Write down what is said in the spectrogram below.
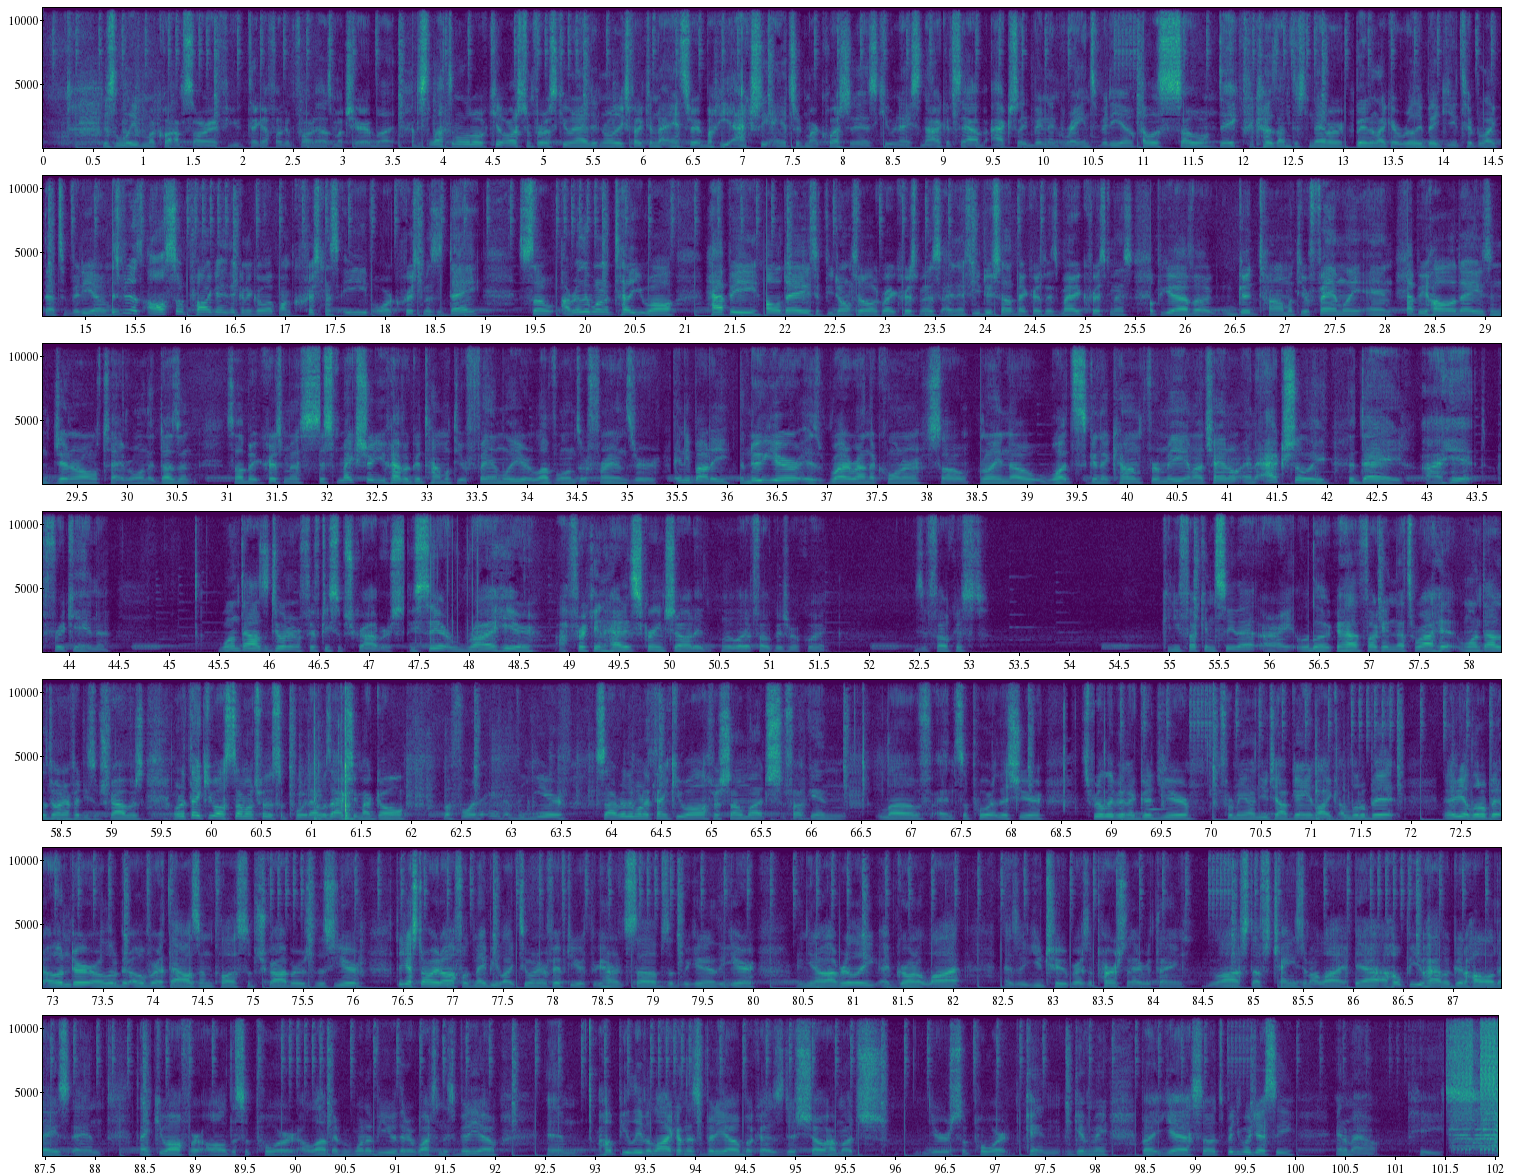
just leave him a question. I'm sorry if you think I fucking farted. That was my chair, but I just left him a little question for his Q&A. I didn't really expect him to answer it, but he actually answered my question in his Q&A. So now I can say I've actually been in Rain's video. I was so sick because I've just never been in like a really big YouTuber like that's video. This video is also probably either going to go up on Christmas Eve or Christmas Day. So I really want to tell you all happy holidays if you don't celebrate Christmas, and if you do celebrate Christmas, Merry Christmas. Hope you have a good time with your family, and happy holidays in general to everyone that doesn't celebrate Christmas. Just make sure you have a good time with your family or loved ones or friends or anybody. The new year is right around the corner, so really know what's gonna come for me and my channel. And actually, today I hit freaking 1,250 subscribers. You see it right here. I freaking had it screenshotted. Let it focus real quick. Is it focused? Can you fucking see that? Alright, look, I fucking, that's where I hit 1,250 subscribers. I want to thank you all so much for the support. That was actually my goal before the end of the year. So I really want to thank you all for so much fucking love and support this year. It's really been a good year for me on YouTube. I've gained like a little bit maybe a little bit under or a little bit over a thousand plus subscribers this year. I think I started off with maybe like 250 or 300 subs at the beginning of the year, and you know I really have grown a lot as a YouTuber, as a person, everything. A lot of stuff's changed in my life. Yeah, I hope you have a good holidays, and thank you all for all the support. I love every one of you that are watching this video, and I hope you leave a like on this video because this show how much your support can give me. But yeah, so it's been your boy Jesse, and I'm out. Peace.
